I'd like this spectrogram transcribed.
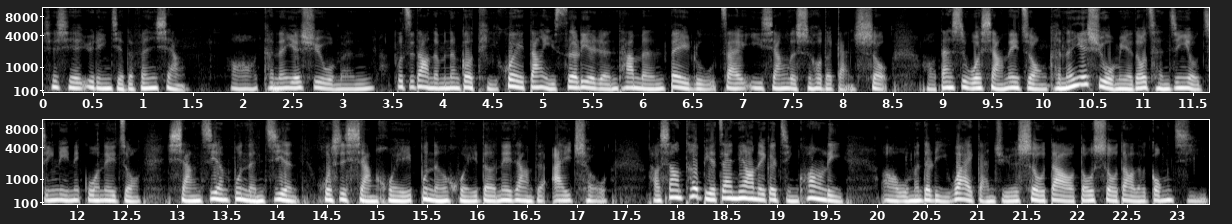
谢谢玉玲姐的分享。哦，可能也许我们不知道能不能够体会当以色列人他们被掳在异乡的时候的感受。好，但是我想那种可能也许我们也都曾经有经历那过那种想见不能见，或是想回不能回的那样的哀愁。好像特别在那样的一个境况里，啊，我们的里外感觉受到都受到了攻击，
